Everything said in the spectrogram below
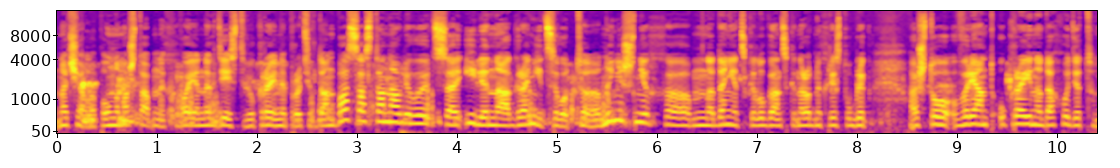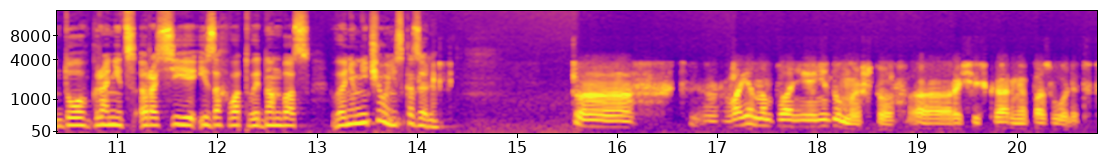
начала полномасштабных военных действий Украины против Донбасса останавливаются, или на границе вот нынешних Донецкой и Луганской народных республик, а что вариант Украины доходит до границ России и захватывает Донбасс. Вы о нем ничего не сказали? В военном плане я не думаю, что э, российская армия позволит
